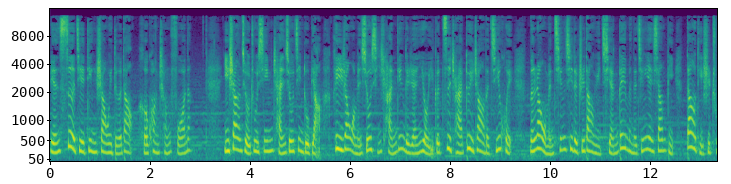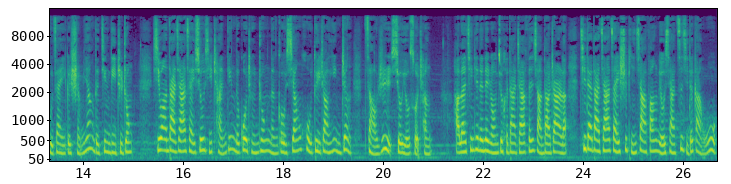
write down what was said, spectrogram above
连色界定尚未得到，何况成佛呢？以上九柱心禅修进度表，可以让我们修习禅定的人有一个自查对照的机会，能让我们清晰的知道与前辈们的经验相比，到底是处在一个什么样的境地之中。希望大家在修习禅定的过程中，能够相互对照印证，早日修有所成。好了，今天的内容就和大家分享到这儿了，期待大家在视频下方留下自己的感悟。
